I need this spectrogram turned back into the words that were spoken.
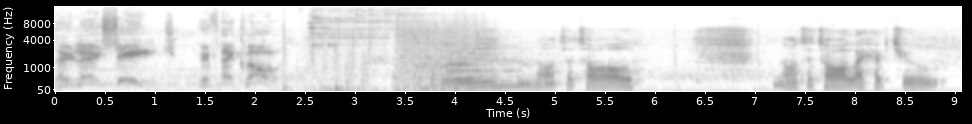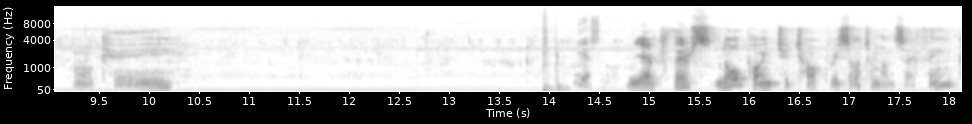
They lay siege if they close. Okay, not at all. Not at all. I have to. Okay. Yes, Lord. Yep, there's no point to talk with Ottomans, I think.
